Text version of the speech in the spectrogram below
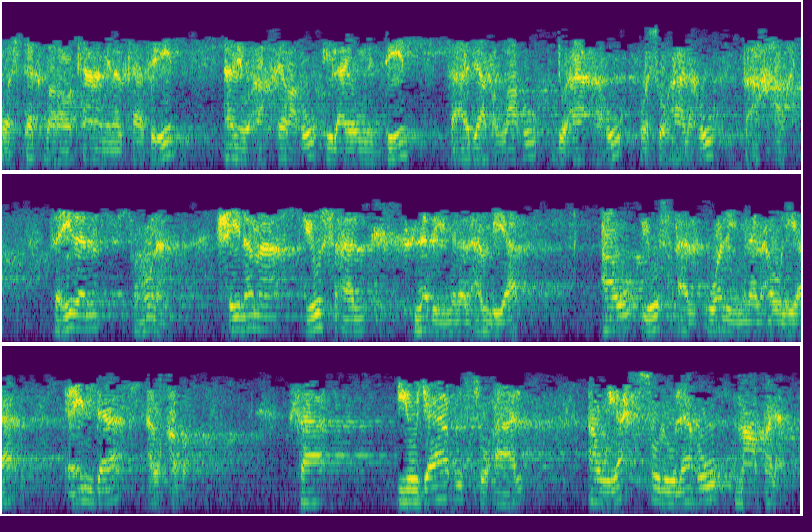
واستكبر وكان من الكافرين أن يؤخره إلى يوم الدين فأجاب الله دعاءه وسؤاله فأخره. فإذا فهنا حينما يسأل نبي من الأنبياء أو يسأل ولي من الأولياء عند القبر فيجاب السؤال أو يحصل له ما طلب.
